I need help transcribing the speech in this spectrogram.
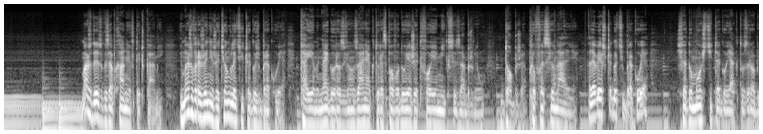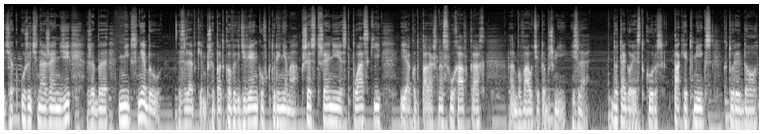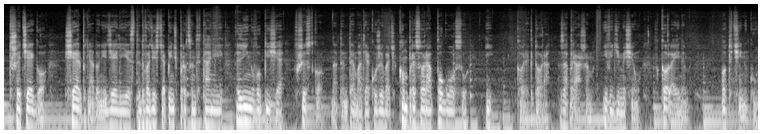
Masz dysk zapchany wtyczkami i masz wrażenie, że ciągle ci czegoś brakuje. Tajemnego rozwiązania, które spowoduje, że twoje miksy zabrzmią dobrze, profesjonalnie. Ale wiesz, czego ci brakuje? Świadomości tego, jak to zrobić, jak użyć narzędzi, żeby miks nie był zlepkiem przypadkowych dźwięków, który nie ma przestrzeni, jest płaski i jak odpalasz na słuchawkach albo w aucie, to brzmi źle. Do tego jest kurs Pakiet Mix, który do 3 sierpnia do niedzieli jest 25% taniej. Link w opisie. Wszystko na ten temat, jak używać kompresora pogłosu i korektora. Zapraszam i widzimy się w kolejnym odcinku.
